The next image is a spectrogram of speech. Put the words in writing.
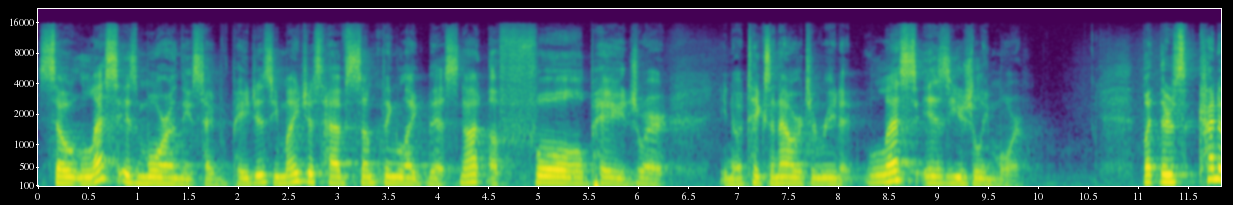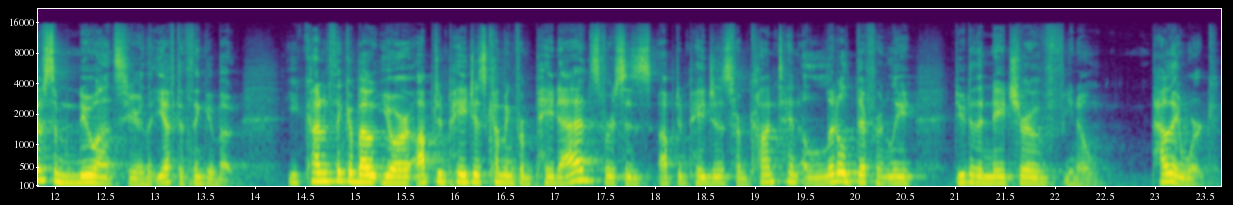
So less is more on these type of pages. You might just have something like this, not a full page where you know it takes an hour to read it. Less is usually more. But there's kind of some nuance here that you have to think about. You kind of think about your opt-in pages coming from paid ads versus opt-in pages from content a little differently due to the nature of, you know, how they work.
